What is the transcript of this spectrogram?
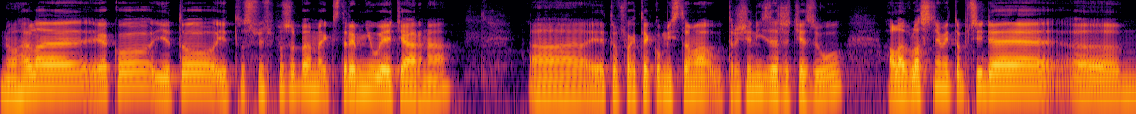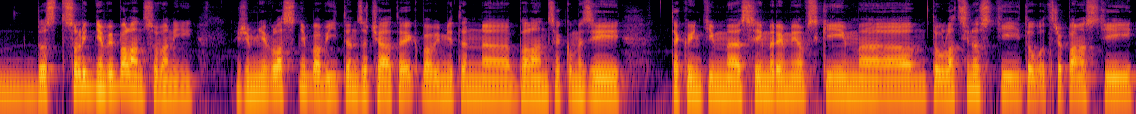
No hele, jako je to, je to svým způsobem extrémní ujeťárna. A je to fakt jako místama utržený ze řetězů, ale vlastně mi to přijde um, dost solidně vybalancovaný že mě vlastně baví ten začátek, baví mě ten eh, balans jako mezi takovým tím eh, Seymouriovským eh, tou laciností, tou otřepaností,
